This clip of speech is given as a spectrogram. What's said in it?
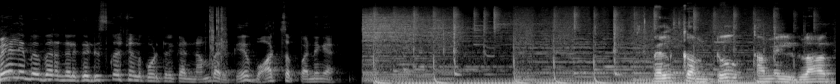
மேலும் விவரங்களுக்கு டிஸ்கிரிப்ஷனில் கொடுத்துருக்க நம்பருக்கு வாட்ஸ்அப் பண்ணுங்க. Welcome to Tamil vlog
